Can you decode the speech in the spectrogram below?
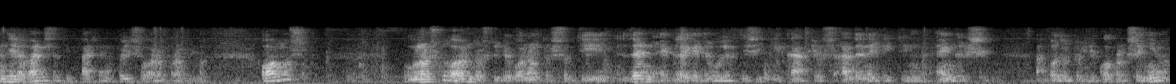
αντιλαμβάνεστε ότι υπάρχει ένα πολύ σοβαρό πρόβλημα. Όμως, γνωστού όντως του γεγονότος ότι δεν εκλέγεται βουλευτής εκεί κάποιος αν δεν έχει την έγκριση από το τουρκικό προξενείο,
